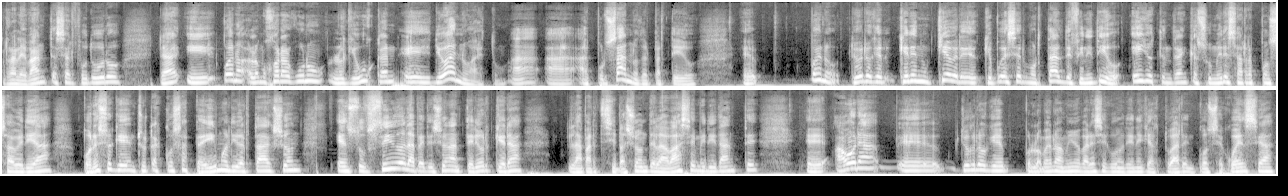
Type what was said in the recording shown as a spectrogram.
relevante hacia el futuro. ¿ya? Y bueno, a lo mejor algunos lo que buscan es llevarnos a esto, ¿ah? a, a expulsarnos del partido. Eh, bueno, yo creo que quieren un quiebre que puede ser mortal, definitivo. Ellos tendrán que asumir esa responsabilidad. Por eso que, entre otras cosas, pedimos libertad de acción en subsidio de la petición anterior, que era la participación de la base militante. Eh, ahora, eh, yo creo que, por lo menos a mí me parece que uno tiene que actuar en consecuencia.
